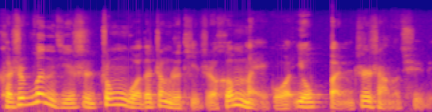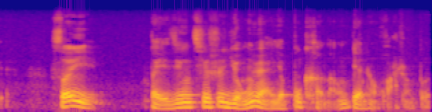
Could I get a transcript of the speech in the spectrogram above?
可是问题是中国的政治体制和美国有本质上的区别，所以北京其实永远也不可能变成华盛顿。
